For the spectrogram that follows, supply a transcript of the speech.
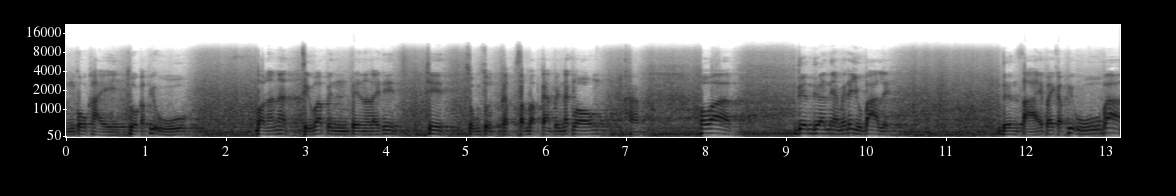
นโกไข่ทัวร์กับพี่อูตอนนั้นน่ะถือว่าเป็นเป็นอะไรที่ที่สูงสุดกับสำหรับการเป็นนักร้องครับ เพราะว่าเดือนเดือนเนี่ยไม่ได้อยู่บ้านเลย เดินสายไปกับพี่อูบ้าง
